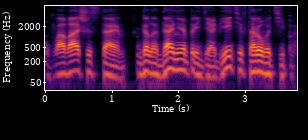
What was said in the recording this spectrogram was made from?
Глава 6. Голодание при диабете второго типа.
